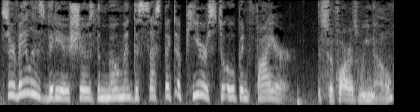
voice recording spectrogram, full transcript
Surveillance video shows the moment the suspect appears to open fire. So far as we know,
